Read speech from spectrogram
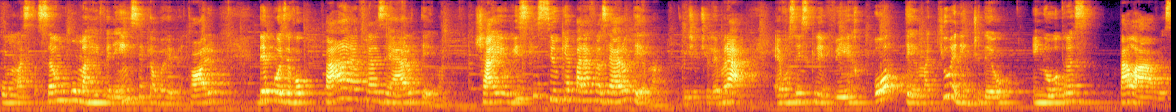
com uma citação, com uma referência, que é o meu repertório. Depois eu vou parafrasear o tema. Chay, eu esqueci o que é parafrasear o tema. Deixa eu te lembrar. É você escrever o tema que o Enem te deu em outras palavras.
